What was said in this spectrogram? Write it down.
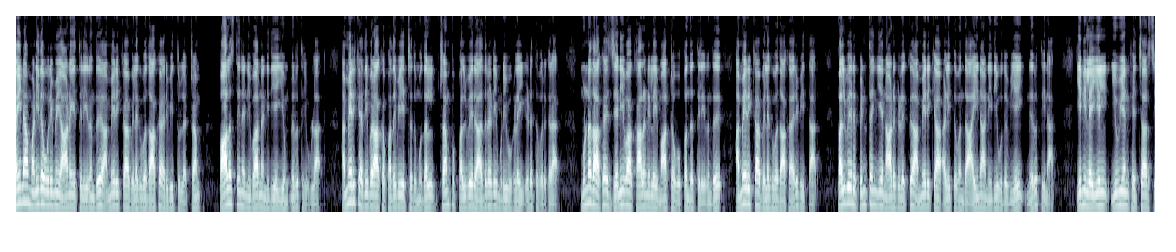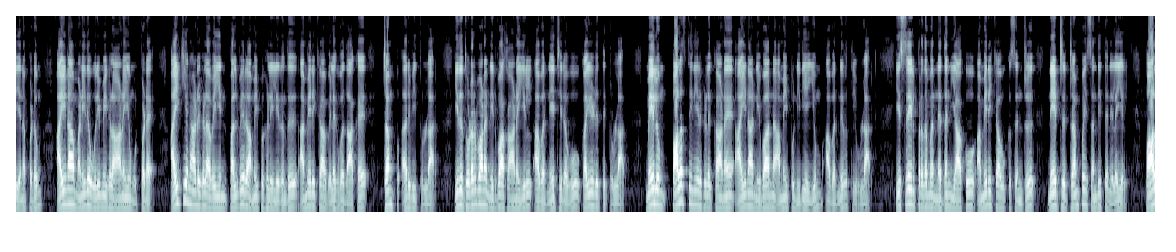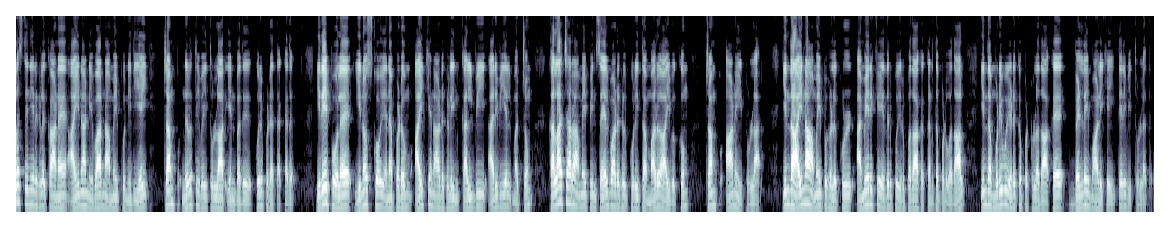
ஐநா மனித உரிமை ஆணையத்தில் இருந்து அமெரிக்கா விலகுவதாக அறிவித்துள்ள ட்ரம்ப் பாலஸ்தீன நிவாரண நிதியையும் நிறுத்தியுள்ளார். அமெரிக்க அதிபராக பதவியேற்றது முதல் ட்ரம்ப் பல்வேறு அதிரடி முடிவுகளை எடுத்து வருகிறார். முன்னதாக ஜெனீவா காலநிலை மாற்ற ஒப்பந்தத்தில் இருந்து அமெரிக்கா விலகுவதாக அறிவித்தார். பல்வேறு பின்தங்கிய நாடுகளுக்கு அமெரிக்கா அளித்து வந்த ஐநா நிதி உதவியை நிறுத்தினார். இந்நிலையில் யுஎன்ஹெச்ஆர்சி எனப்படும் ஐநா மனித உரிமைகள் ஆணையம் உட்பட ஐக்கிய நாடுகள் அவையின் பல்வேறு அமைப்புகளிலிருந்து அமெரிக்கா விலகுவதாக ட்ரம்ப் அறிவித்துள்ளார். இது தொடர்பான நிர்வாக ஆணையில் அவர் நேற்றிரவு கையெழுத்திட்டுள்ளார். மேலும் பாலஸ்தீனியர்களுக்கான ஐநா நிவாரண அமைப்பு நிதியையும் அவர் நிறுத்தியுள்ளார். இஸ்ரேல் பிரதமர் நெதன் யாகு அமெரிக்காவுக்கு சென்று நேற்று ட்ரம்ப்பை சந்தித்த நிலையில் பாலஸ்தீனியர்களுக்கான ஐநா நிவாரண அமைப்பு நிதியை ட்ரம்ப் நிறுத்தி வைத்துள்ளார் என்பது குறிப்பிடத்தக்கது. இதேபோல யுனெஸ்கோ எனப்படும் ஐக்கிய நாடுகளின் கல்வி அறிவியல் மற்றும் கலாச்சார அமைப்பின் செயல்பாடுகள் குறித்த மறு ஆய்வுக்கும் ட்ரம்ப் ஆணையிட்டுள்ளார். இந்த ஐநா அமைப்புகளுக்குள் அமெரிக்க எதிர்ப்பு இருப்பதாக கருதப்படுவதால் இந்த முடிவு எடுக்கப்பட்டுள்ளதாக வெள்ளை மாளிகை தெரிவித்துள்ளது.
